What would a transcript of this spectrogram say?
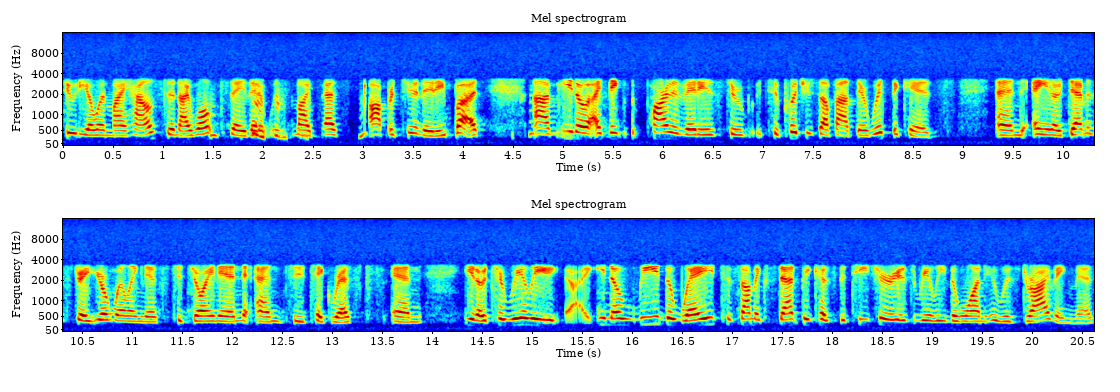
studio in my house, and I won't say that it was my best opportunity. But um, you know, I think the part of it is to to put yourself out there with the kids, and uh, you know, demonstrate your willingness to join in and to take risks, and you know, to really uh, you know lead the way to some extent because the teacher is really the one who is driving this.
